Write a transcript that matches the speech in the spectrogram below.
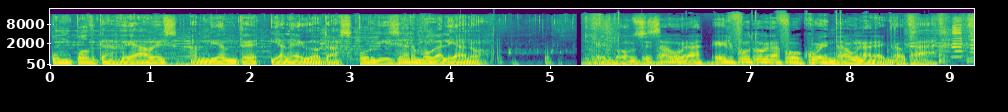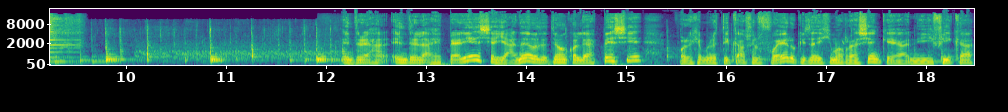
Un podcast de aves, ambiente y anécdotas por Guillermo Galeano. Entonces ahora el fotógrafo cuenta una anécdota. Entre las, entre las experiencias y anécdotas que tengo con la especie, por ejemplo en este caso el fuero, que ya dijimos recién que nidifica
